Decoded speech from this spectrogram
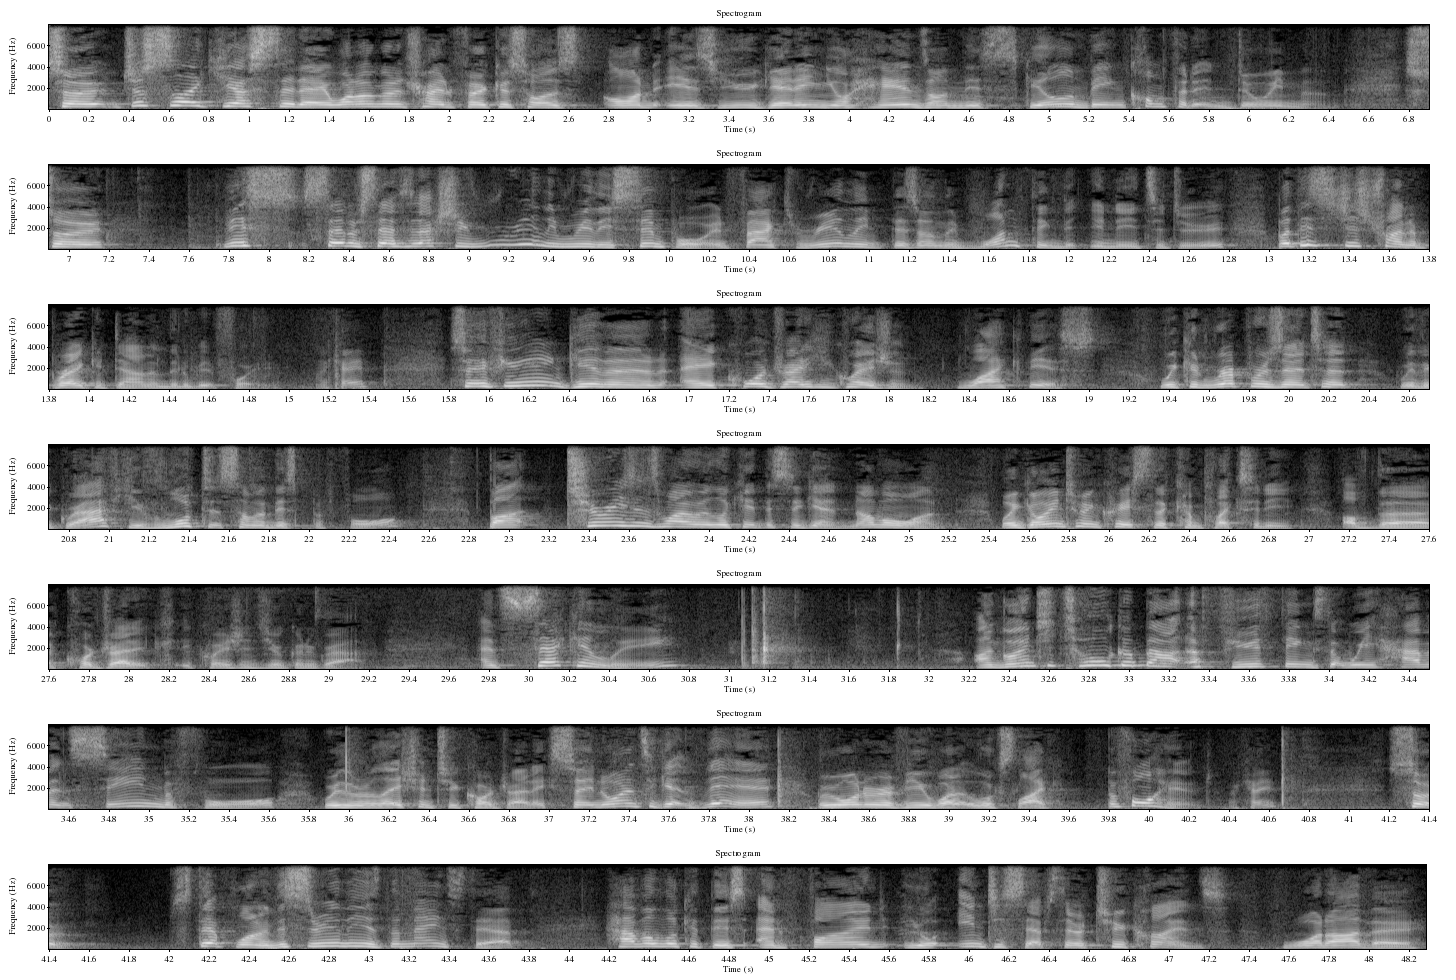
So just like yesterday, what I'm going to try and focus on is you getting your hands on this skill and being confident in doing them. So this set of steps is actually really, really simple. In fact, really, there's only one thing that you need to do, but this is just trying to break it down a little bit for you, okay? So if you're given a quadratic equation like this, we could represent it with a graph. You've looked at some of this before, but two reasons why we're looking at this again. Number one, we're going to increase the complexity of the quadratic equations you're going to graph. And secondly, I'm going to talk about a few things that we haven't seen before with relation to quadratics. So in order to get there, we want to review what it looks like beforehand, okay? So, step one, and this really is the main step, have a look at this and find your intercepts. There are two kinds. What are they?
